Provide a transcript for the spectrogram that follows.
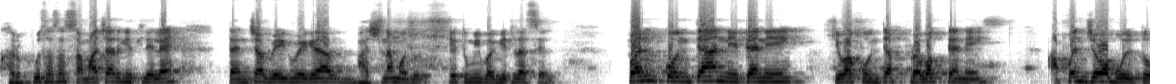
खरपूस असा समाचार घेतलेला आहे. त्यांच्या वेगवेगळ्या भाषणामधून हे तुम्ही बघितलं असेल. पण कोणत्या नेत्याने किंवा कोणत्या प्रवक्त्याने आपण जेव्हा बोलतो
